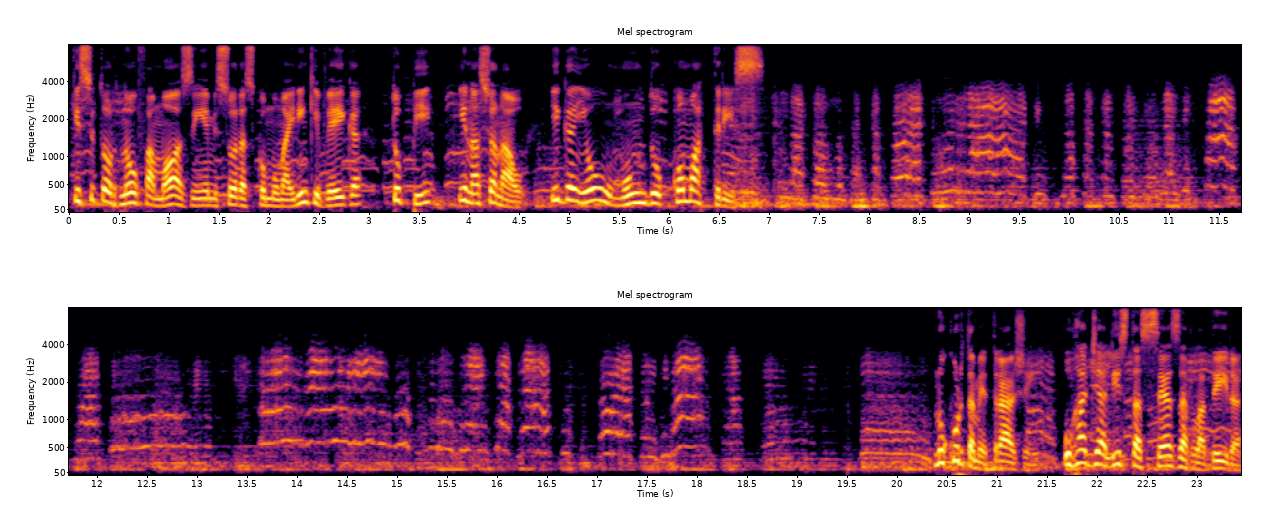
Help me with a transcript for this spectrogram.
que se tornou famosa em emissoras como Mairink Veiga, Tupi e Nacional, e ganhou o mundo como atriz. No curta-metragem, o radialista César Ladeira,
